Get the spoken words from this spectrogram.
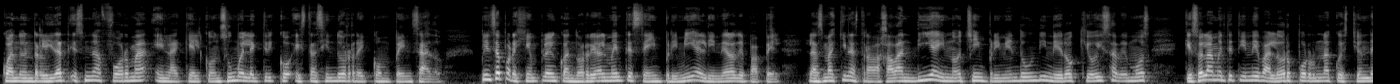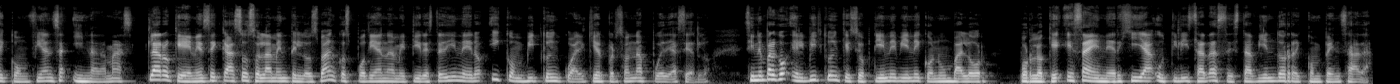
cuando en realidad es una forma en la que el consumo eléctrico está siendo recompensado. Piensa por ejemplo en cuando realmente se imprimía el dinero de papel. Las máquinas trabajaban día y noche imprimiendo un dinero que hoy sabemos que solamente tiene valor por una cuestión de confianza y nada más. Claro que en ese caso solamente los bancos podían emitir este dinero y con Bitcoin cualquier persona puede hacerlo. Sin embargo, el Bitcoin que se obtiene viene con un valor por lo que esa energía utilizada se está viendo recompensada.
